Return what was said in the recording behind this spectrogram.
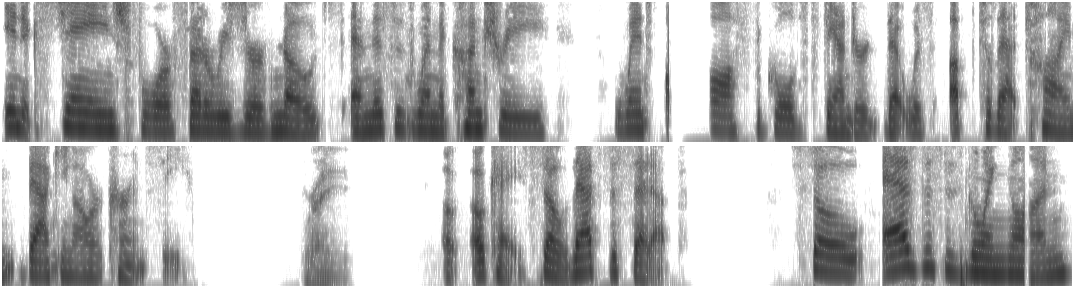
in exchange for Federal Reserve notes. And this is when the country went off the gold standard that was up to that time backing our currency. Right. Okay, so that's the setup. So, as this is going on,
